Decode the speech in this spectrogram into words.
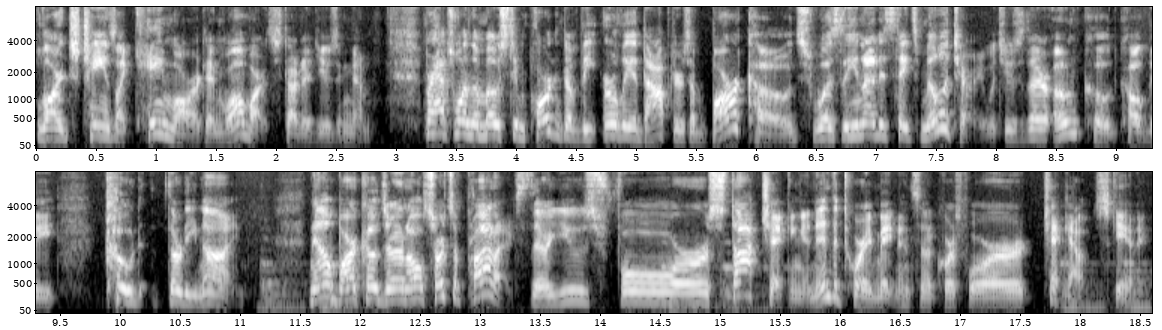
large chains like Kmart and Walmart started using them. Perhaps one of the most important of the early adopters of barcodes was the United States military, which used their own code called the Code 39. Now barcodes are on all sorts of products. They're used for stock checking and inventory maintenance and of course for checkout scanning.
